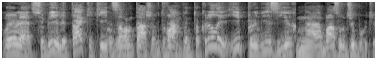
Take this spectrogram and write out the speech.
Уявляєте собі літак, який завантажив два гвинтокрили і привіз їх на базу Джибуті.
